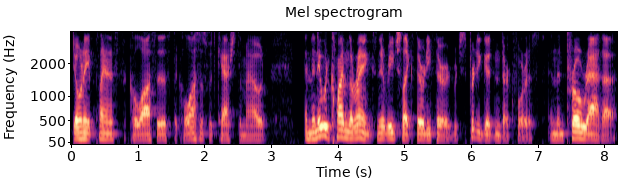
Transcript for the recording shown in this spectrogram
donate planets to the Colossus, the Colossus would cash them out, and then it would climb the ranks and it reached like 33rd, which is pretty good in Dark Forest. And then pro rata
